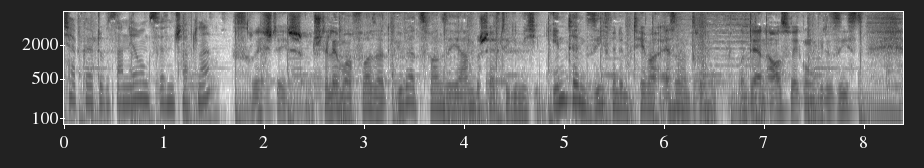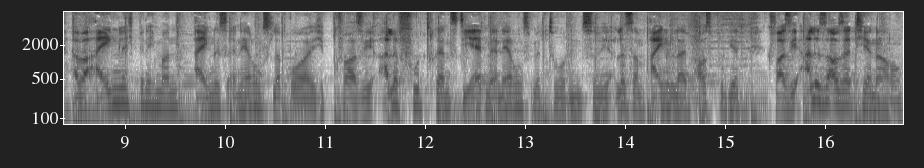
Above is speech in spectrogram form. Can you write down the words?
Ich habe gehört, du bist Ernährungswissenschaftler. Das ist richtig. Und stell dir mal vor, seit über 20 Jahren beschäftige ich mich intensiv mit dem Thema Essen und Trinken und deren Auswirkungen, wie du siehst. Aber eigentlich bin ich mein eigenes Ernährungslabor. Ich habe quasi alle Foodtrends, Diäten, Ernährungsmethoden, so wie alles am eigenen Leib ausprobiert. Quasi alles außer Tiernahrung.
